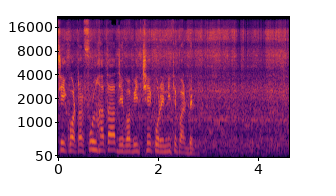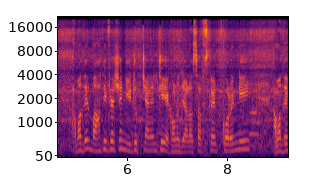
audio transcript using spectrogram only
থ্রি কোয়ার্টার ফুল হাতা যেভাবে ইচ্ছে করে নিতে পারবেন। আমাদের মাহাদি ফ্যাশন ইউটিউব চ্যানেলটি এখনও যারা সাবস্ক্রাইব করেননি, আমাদের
